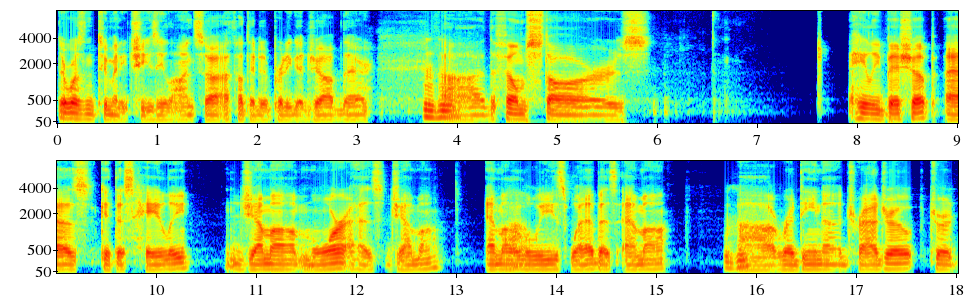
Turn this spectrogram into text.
there wasn't too many cheesy lines, so I thought they did a pretty good job there. Mhm. Uh, the film stars Haley Bishop as get this Haley, Jemma Moore as Jemma, Emma Wow. Louise Webb as Emma, Mhm. uh, Radina Dradro, Dr-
